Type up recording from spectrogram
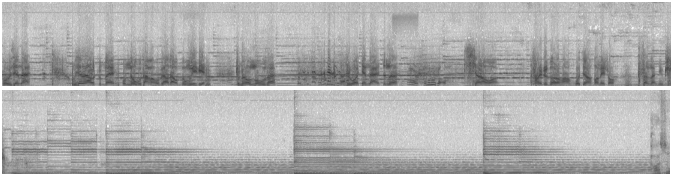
我们现在，我们现在要准备我们的午餐了。我们要在我们的目的地准备我们的午餐。如果现在真的腾不出手想让我放一支歌的话，我就想放那首《三万英尺》。爬升，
